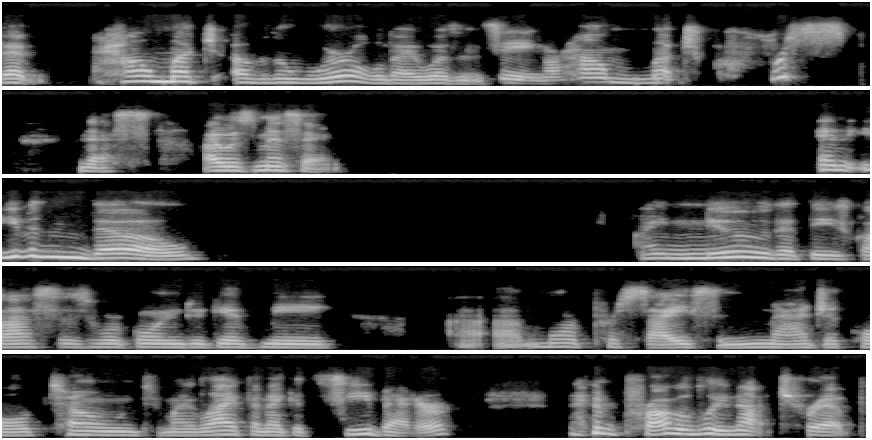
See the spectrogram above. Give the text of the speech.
that how much of the world I wasn't seeing or how much crispness I was missing. And even though I knew that these glasses were going to give me a, a more precise and magical tone to my life, and I could see better and probably not trip,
